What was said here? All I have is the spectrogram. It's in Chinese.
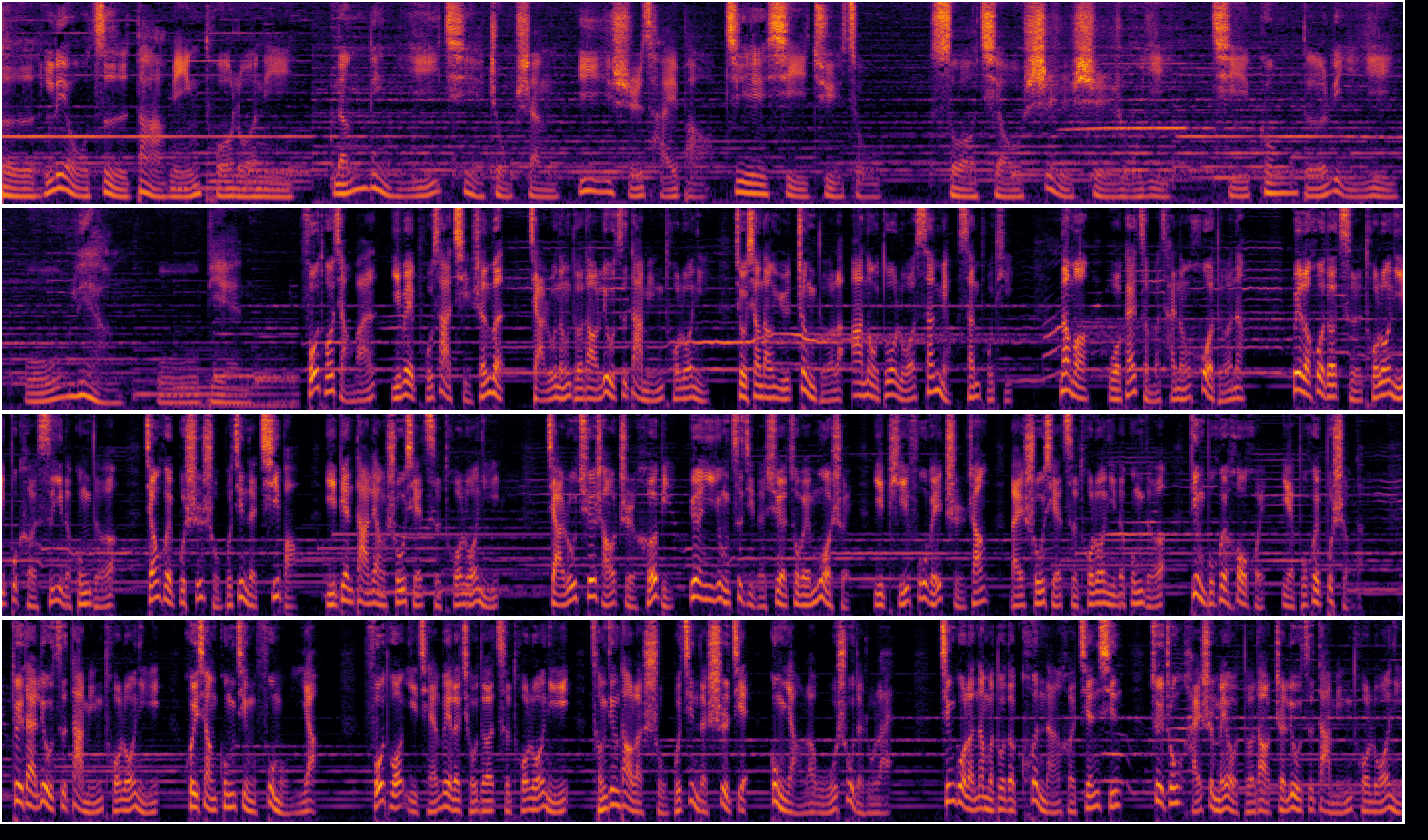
此六字大明陀罗尼，能令一切众生衣食财宝皆悉具足，所求事事如意，其功德利益无量无边。佛陀讲完，一位菩萨起身问：“假如能得到六字大明陀罗尼，就相当于证得了阿耨多罗三藐三菩提。那么我该怎么才能获得呢？”为了获得此陀罗尼不可思议的功德，将会不施数不尽的七宝，以便大量书写此陀罗尼。假如缺少纸和笔，愿意用自己的血作为墨水，以皮肤为纸张来书写此陀罗尼的功德，定不会后悔，也不会不舍的。对待六字大明陀罗尼，会像恭敬父母一样。佛陀以前为了求得此陀罗尼，曾经到了数不尽的世界，供养了无数的如来。经过了那么多的困难和艰辛，最终还是没有得到这六字大明陀罗尼。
